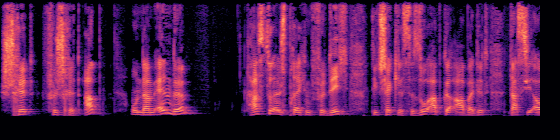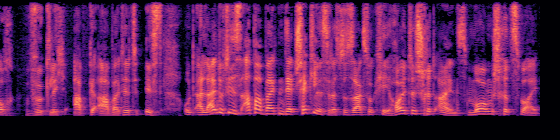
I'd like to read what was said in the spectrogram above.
Schritt für Schritt ab. Und am Ende hast du entsprechend für dich die Checkliste so abgearbeitet, dass sie auch wirklich abgearbeitet ist. Und allein durch dieses Abarbeiten der Checkliste, dass du sagst, okay, heute Schritt eins, morgen Schritt zwei,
